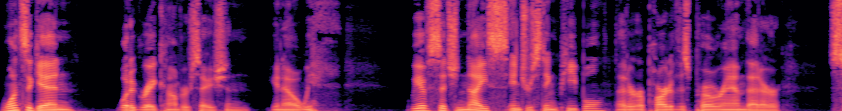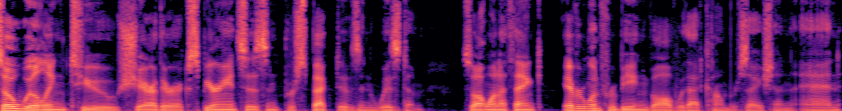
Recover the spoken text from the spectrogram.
Once again, what a great conversation. You know, we we have such nice, interesting people that are a part of this program that are so willing to share their experiences and perspectives and wisdom. So I want to thank everyone for being involved with that conversation. And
